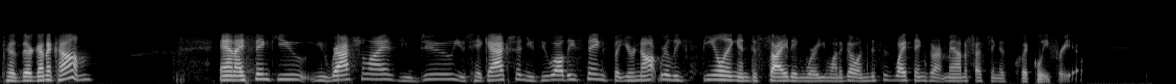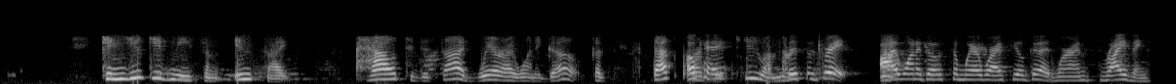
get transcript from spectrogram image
because they're going to come. And I think you you rationalize, you do, you take action, you do all these things, but you're not really feeling and deciding where you want to go. And this is why things aren't manifesting as quickly for you. Can you give me some insight how to decide where I want to go? Because that's part of Okay. it too. I'm not. This is great. I want to go somewhere where I feel good, where I'm thriving.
